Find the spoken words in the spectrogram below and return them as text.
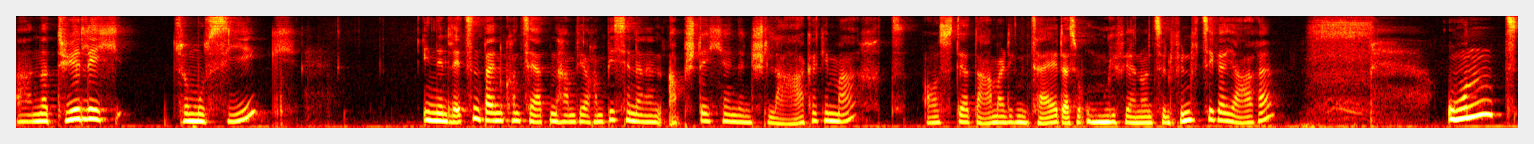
Äh, natürlich zur Musik. In den letzten beiden Konzerten haben wir auch ein bisschen einen Abstecher in den Schlager gemacht aus der damaligen Zeit, also ungefähr 1950er Jahre. Und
